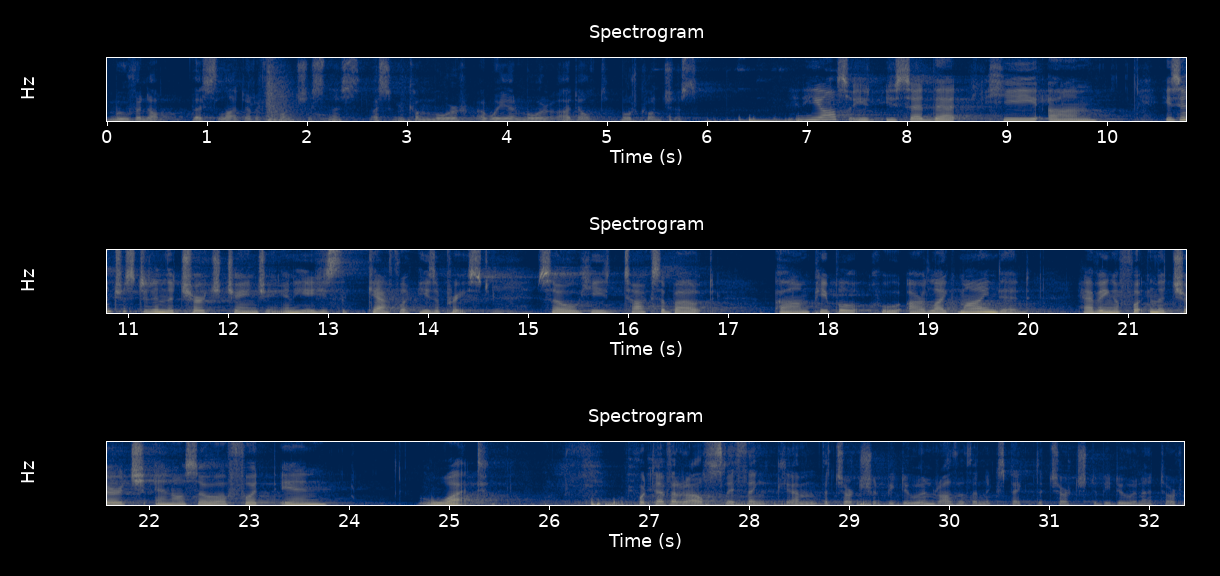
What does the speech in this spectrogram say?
moving up this ladder of consciousness as we become more aware, more adult, more conscious. And he also, you, you said that he, um, he's interested in the church changing, and he, he's the Catholic, he's a priest. So he talks about um, people who are like minded having a foot in the church and also a foot in what? Whatever else they think um, the church should be doing, rather than expect the church to be doing it or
